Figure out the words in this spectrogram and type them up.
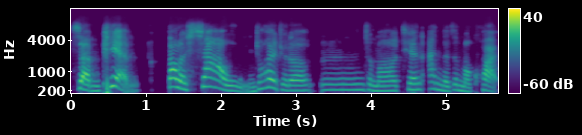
整片，到了下午，你就会觉得，嗯，怎么天暗的这么快？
